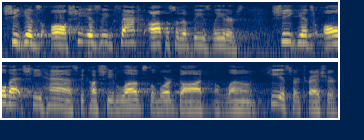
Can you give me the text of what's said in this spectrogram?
She gives all. She is the exact opposite of these leaders. She gives all that she has because she loves the Lord God alone. He is her treasure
